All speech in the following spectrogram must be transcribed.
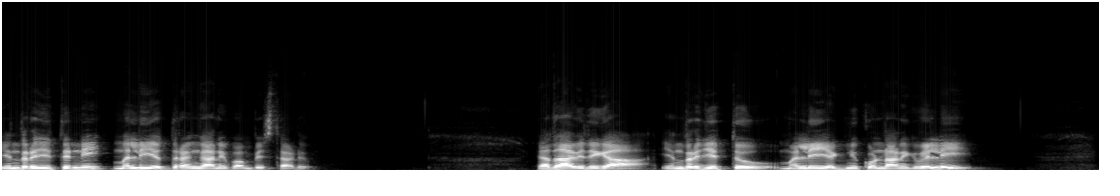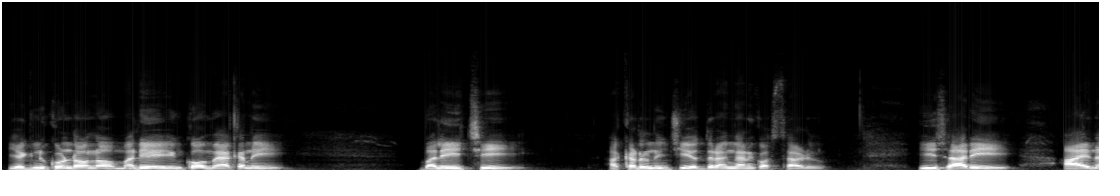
ఇంద్రజిత్తుని మళ్ళీ యుద్ధరంగాన్ని పంపిస్తాడు. యథావిధిగా ఇంద్రజిత్తు మళ్ళీ యజ్ఞకుండానికి వెళ్ళి యజ్ఞకుండంలో మరీ ఇంకో మేకని బలి ఇచ్చి అక్కడ నుంచి యుద్ధరంగానికి వస్తాడు. ఈసారి ఆయన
